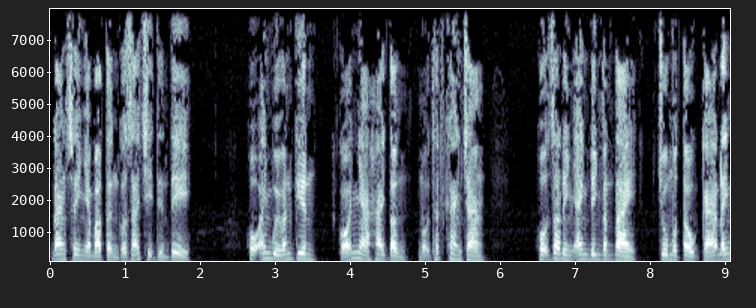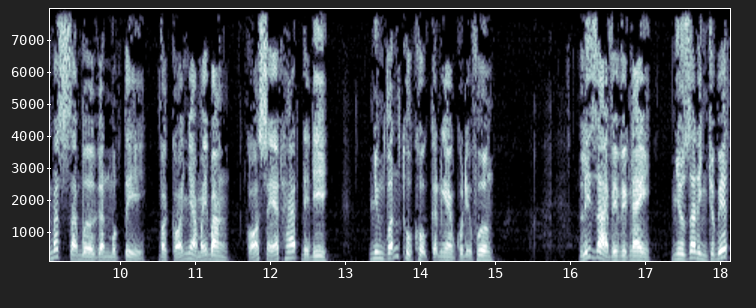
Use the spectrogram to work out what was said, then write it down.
đang xây nhà 3 tầng có giá trị tiền tỷ. Hộ anh Bùi Văn Kiên có nhà 2 tầng, nội thất khang trang. Hộ gia đình anh Đinh Văn Tài chủ một tàu cá đánh bắt xa bờ gần 1 tỷ và có nhà máy bằng, có xe SH để đi, nhưng vẫn thuộc hộ cận nghèo của địa phương. Lý giải về việc này, nhiều gia đình cho biết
